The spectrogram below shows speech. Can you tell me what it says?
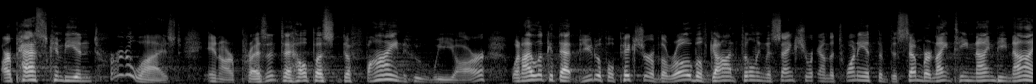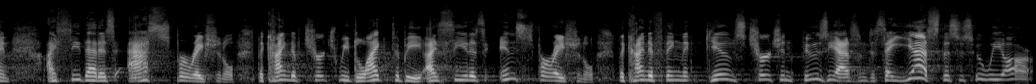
Our past can be internalized in our present to help us define who we are. When I look at that beautiful picture of the robe of God filling the sanctuary on the 20th of December 1999, I see that as aspirational, the kind of church we'd like to be. I see it as inspirational, the kind of thing that gives church enthusiasm to say, yes, this is who we are.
